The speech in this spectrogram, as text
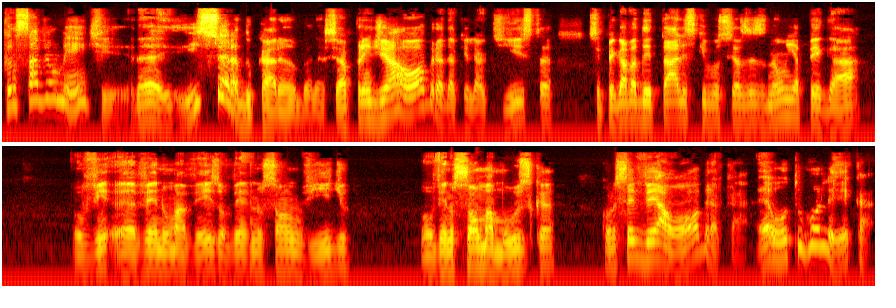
cansavelmente, né? Isso era do caramba, né? Você aprendia a obra daquele artista, você pegava detalhes que você às vezes não ia pegar, ouvi, é, vendo uma vez, ou vendo só um vídeo, ou vendo só uma música. Quando você vê a obra, cara, é outro rolê, cara.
